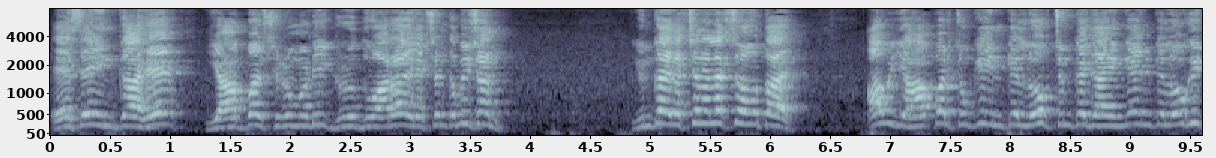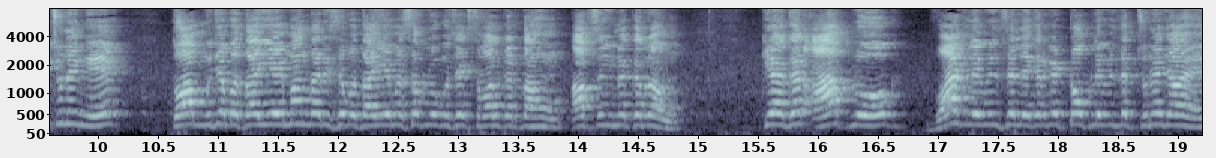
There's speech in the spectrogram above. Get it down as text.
ऐसे इनका है यहाँ पर शिरोमणि गुरुद्वारा इलेक्शन कमीशन इनका इलेक्शन अलग से होता है। अब यहाँ पर चूँकि इनके लोग चुनके जाएँगे, इनके लोग ही चुनेंगे तो आप मुझे बताइए, ईमानदारी से बताइए, मैं सब लोगों से एक सवाल करता हूँ। आपसे भी मैं कर रहा हूँ कि अगर आप लोग वार्ड लेवल से लेकर के टॉप लेवल तक चुने जाए,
